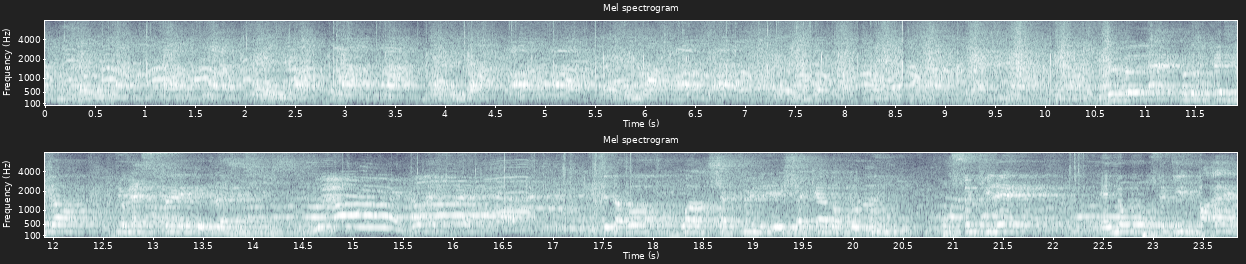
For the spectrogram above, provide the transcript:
ambitions. Je veux être du respect et de la justice. Le respect, c'est d'abord voir chacune et chacun d'entre vous pour ce qu'il est et non pour ce qu'il paraît.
